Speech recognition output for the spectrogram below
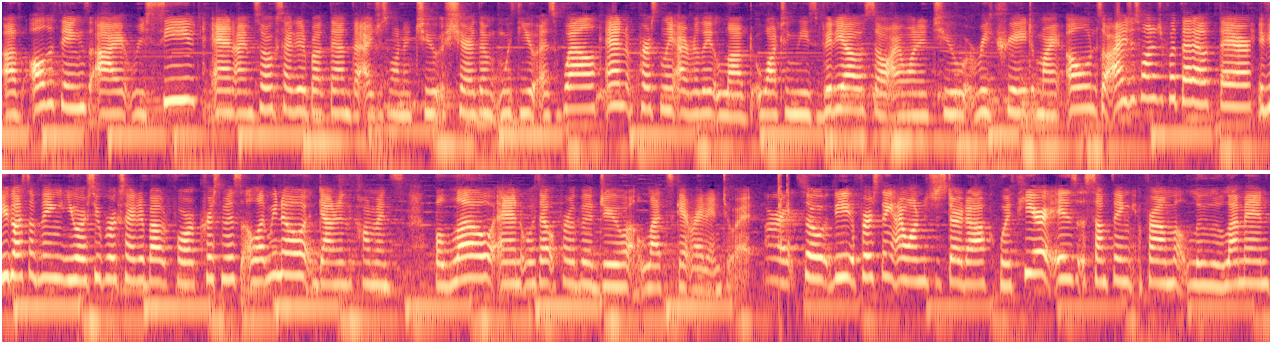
of all the things I received and I'm so excited about them that I just wanted to share them with you as well. And personally I really loved watching these videos so I wanted to recreate my own. So I just wanted to put that out there. If you got something you are super excited about for Christmas, let me know down in the comments below. And without further ado, let's get right into it. All right, so the first thing I wanted to start off with here is something from Lululemon.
